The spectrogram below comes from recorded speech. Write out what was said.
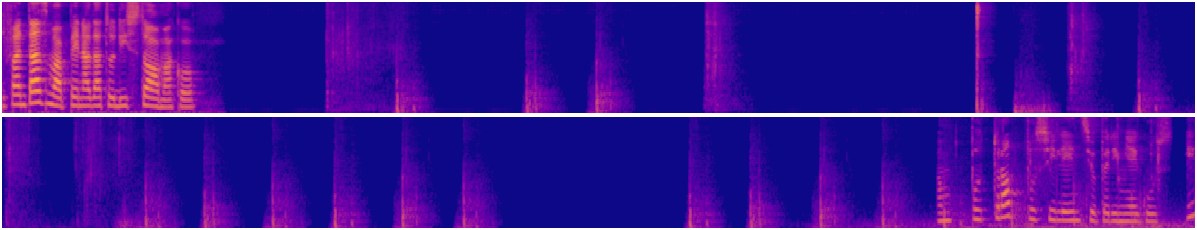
Il fantasma ha appena dato di stomaco. Un po' troppo silenzio per i miei gusti.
